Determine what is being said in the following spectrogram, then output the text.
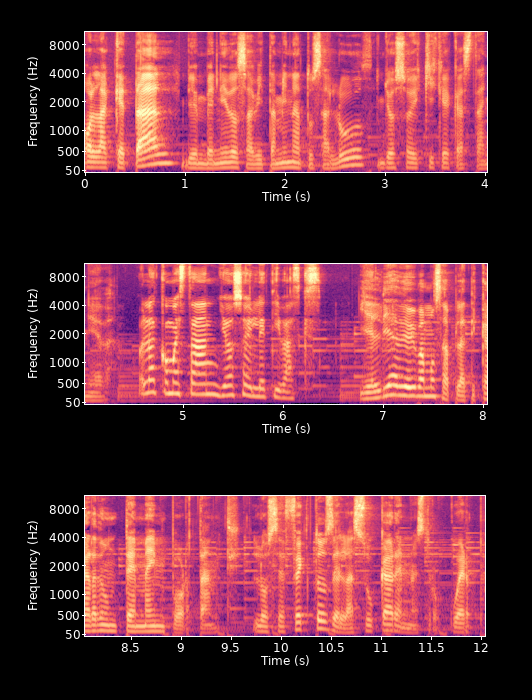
Hola, ¿qué tal? Bienvenidos a Vitamina Tu Salud. Yo soy Quique Castañeda. Hola, ¿cómo están? Yo soy Leti Vázquez. Y el día de hoy vamos a platicar de un tema importante, los efectos del azúcar en nuestro cuerpo.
